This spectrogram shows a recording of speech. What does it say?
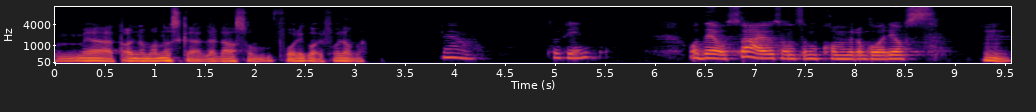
med et annet menneske eller det som foregår foran meg. Ja, så fint. Og det også er jo sånn som kommer og går i oss. Mm.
